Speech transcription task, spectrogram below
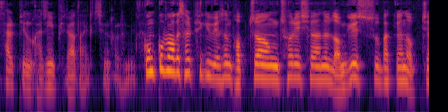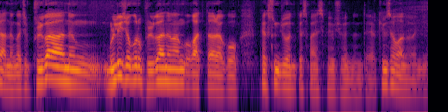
살피는 과정이 필요하다 이렇게 생각을 합니다. 꼼꼼하게 살피기 위해서는 법정 처리 시한을 넘길 수밖에 없지 않은가 지금 불가능 물리적으로 불가능한 것 같다라고 백순주 의원께서 말씀해 주셨는데요. 김성환 의원님.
